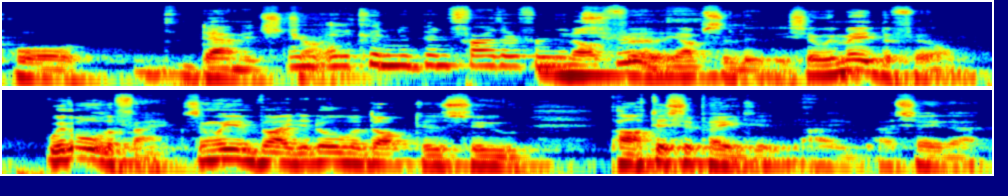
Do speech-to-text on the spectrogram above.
poor, damaged child. And it couldn't have been farther from the not truth. absolutely. So we made the film with all the facts, and we invited all the doctors who participated, I, I say that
